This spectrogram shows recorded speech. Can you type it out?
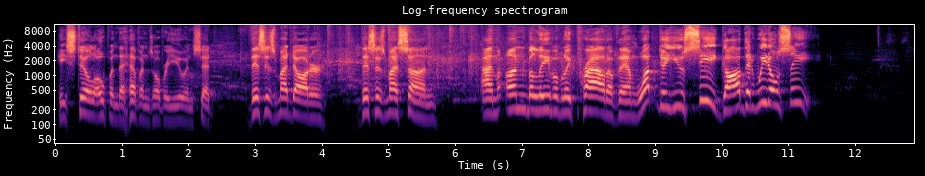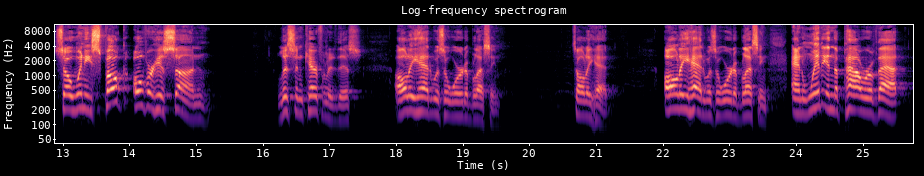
He still opened the heavens over you and said, This is my daughter, this is my son. I'm unbelievably proud of them. What do you see, God, that we don't see? So when he spoke over his son, listen carefully to this, all he had was a word of blessing. That's all he had. All he had was a word of blessing and went in the power of that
